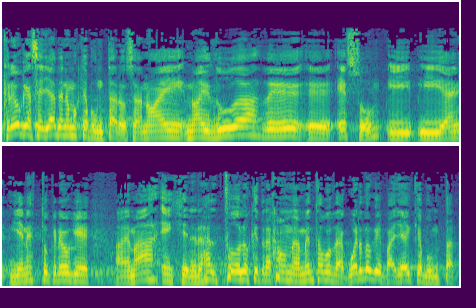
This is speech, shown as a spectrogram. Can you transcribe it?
creo que hacia allá tenemos que apuntar, o sea, no hay, no hay dudas de eh, eso, y, y, y, en esto creo que, además, en general, todos los que trabajamos medio ambiente estamos de acuerdo que para allá hay que apuntar.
